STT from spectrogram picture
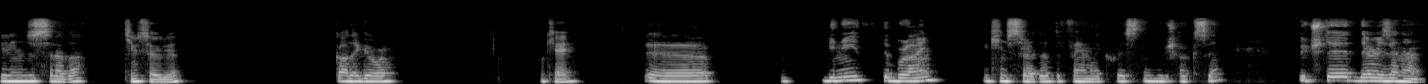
Birinci sırada. Kim söylüyor? Got a Girl. Okey. Ee, Beneath the Brine. ikinci sırada. The Family Crest'in bir şarkısı. Üçte There Is An End.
